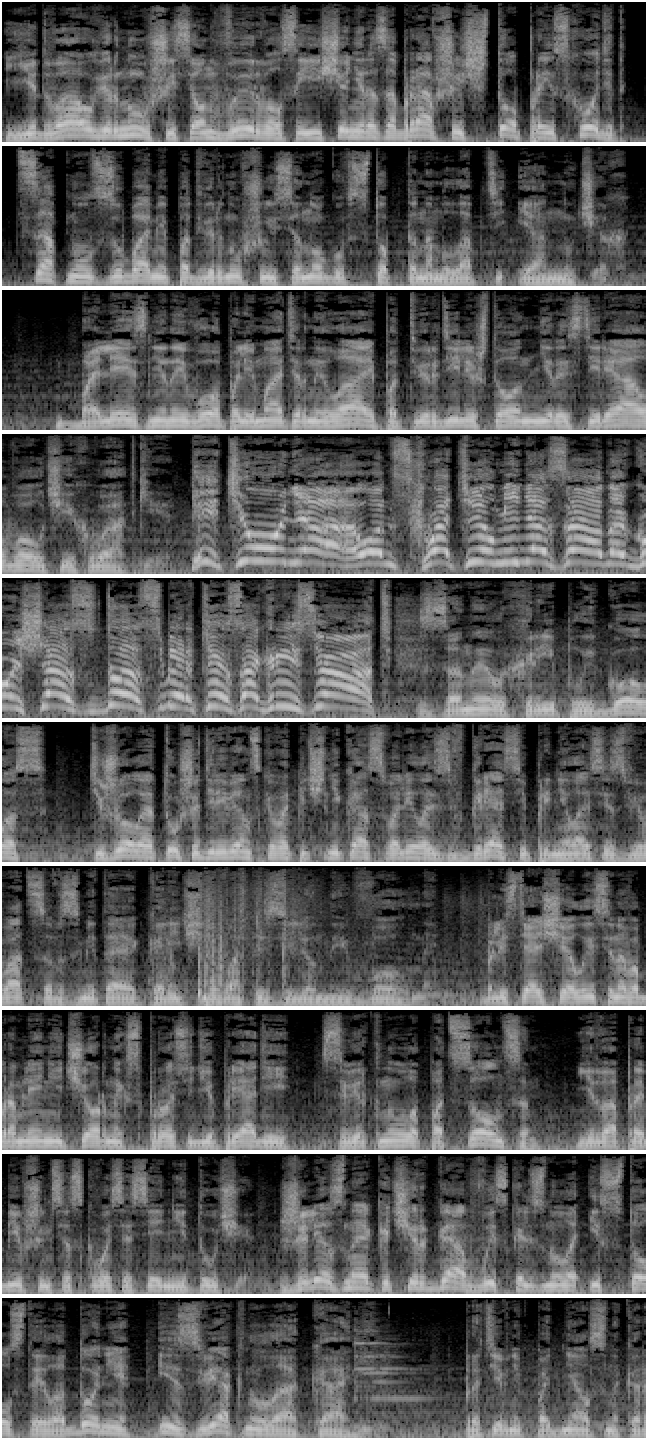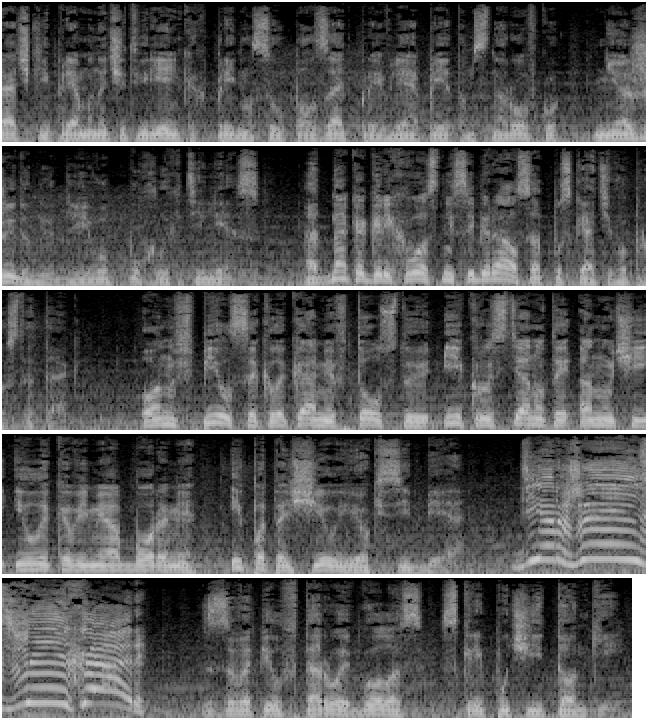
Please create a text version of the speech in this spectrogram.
Едва увернувшись, он вырвался и, еще не разобравшись, что происходит, цапнул зубами подвернувшуюся ногу в стоптанном лапте и анучах. Болезненный вопль и матерный лай подтвердили, что он не растерял волчьи хватки. «Петюня! Он схватил меня за ногу! Сейчас до смерти загрызет!» Заныл хриплый голос. Тяжелая туша деревенского печника свалилась в грязь и принялась извиваться, взметая коричневато-зеленые волны. Блестящая лысина в обрамлении черных с проседью прядей сверкнула под солнцем, едва пробившимся сквозь осенние тучи. Железная кочерга выскользнула из толстой ладони и звякнула о камень. Противник поднялся на карачки и прямо на четвереньках принялся уползать, проявляя при этом сноровку, неожиданную для его пухлых телес. Однако Горехвост не собирался отпускать его просто так. Он впился клыками в толстую икру, стянутой анучей и лыковыми оборами, и потащил ее к себе. «Держись, жихарь!» Завопил второй голос, скрипучий и тонкий.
